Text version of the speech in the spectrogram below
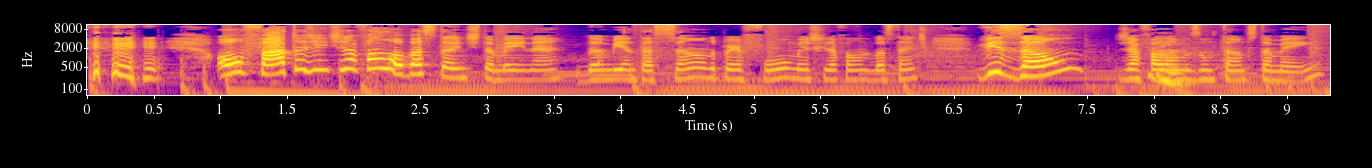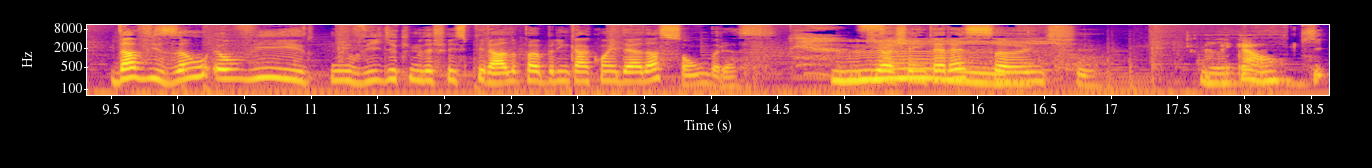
Olfato a gente já falou bastante também, né? Da ambientação, do perfume, acho que já falamos bastante. Visão, já falamos um tanto também. Da visão, eu vi um vídeo que me deixou inspirado para brincar com a ideia das sombras. Que eu achei interessante. É legal. Que,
